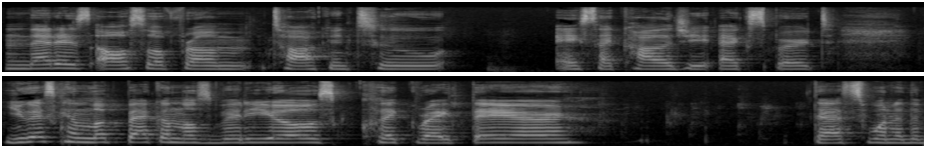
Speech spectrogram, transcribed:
And that is also from talking to a psychology expert. You guys can look back on those videos, click right there. That's one of the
